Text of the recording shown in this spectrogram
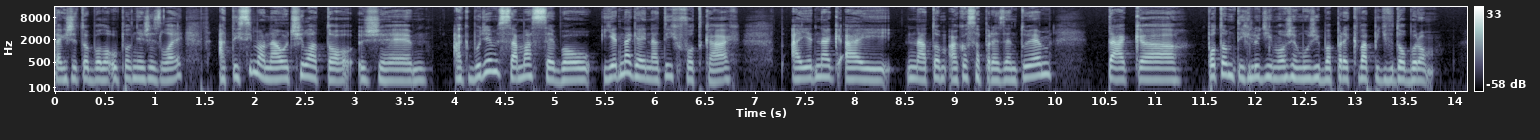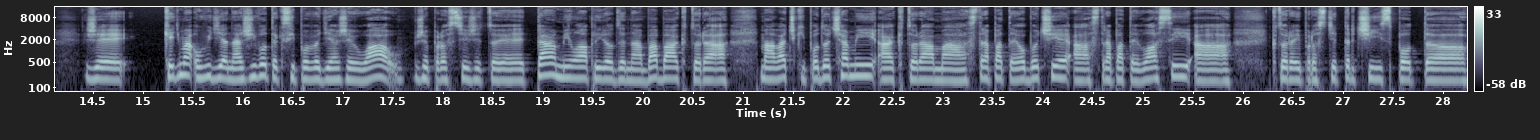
takže to bolo úplne že zle. A ty si ma naučila to, že ak budem sama sebou, jednak aj na tých fotkách a jednak aj na tom, ako sa prezentujem, tak uh, potom tých ľudí môžem už iba prekvapiť v dobrom. Že keď ma uvidia naživo, tak si povedia, že wow, že proste, že to je tá milá prirodzená baba, ktorá má vačky pod očami a ktorá má strapaté obočie a strapaté vlasy a ktorej proste trčí spod uh,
